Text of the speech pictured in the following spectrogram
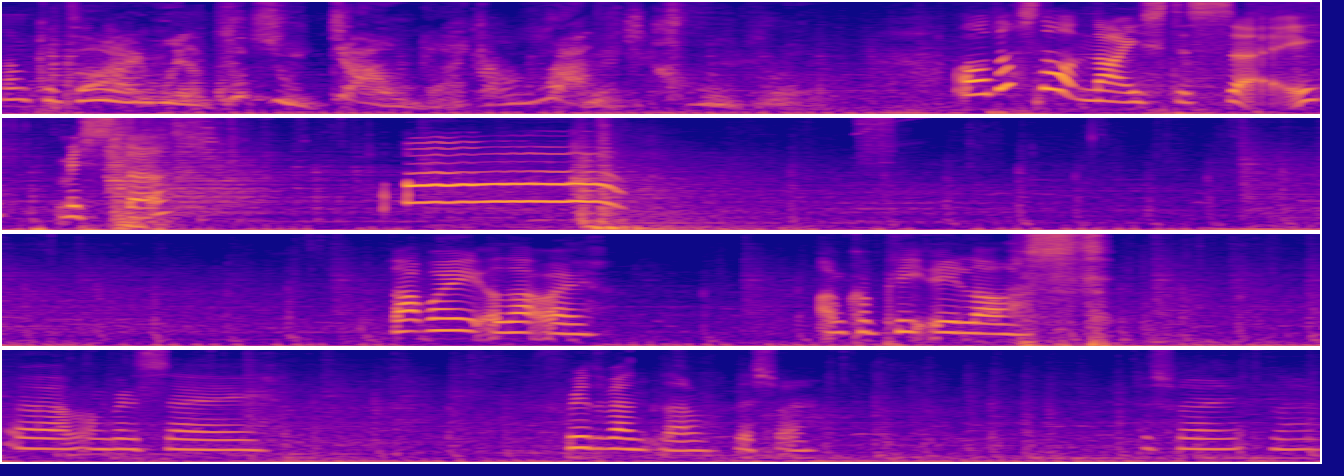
I'm continuing. I will put you down like a rabbit. Oh, that's not nice to say, mister. Ah! That way or that way? I'm completely lost. Um, I'm gonna say through the vent though. This way. This way. No.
